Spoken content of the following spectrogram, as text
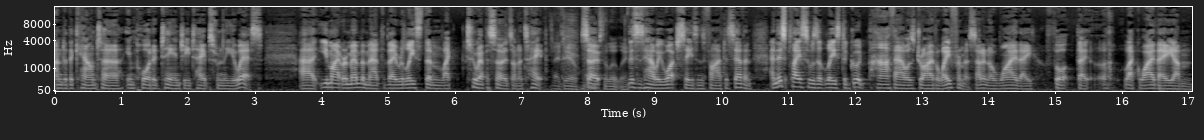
under the counter imported TNG tapes from the US. Uh, you might remember, Matt, that they released them like two episodes on a tape. I do. So absolutely. this is how we watched seasons five to seven. And this place was at least a good half hour's drive away from us. I don't know why they thought they, like, why they um,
